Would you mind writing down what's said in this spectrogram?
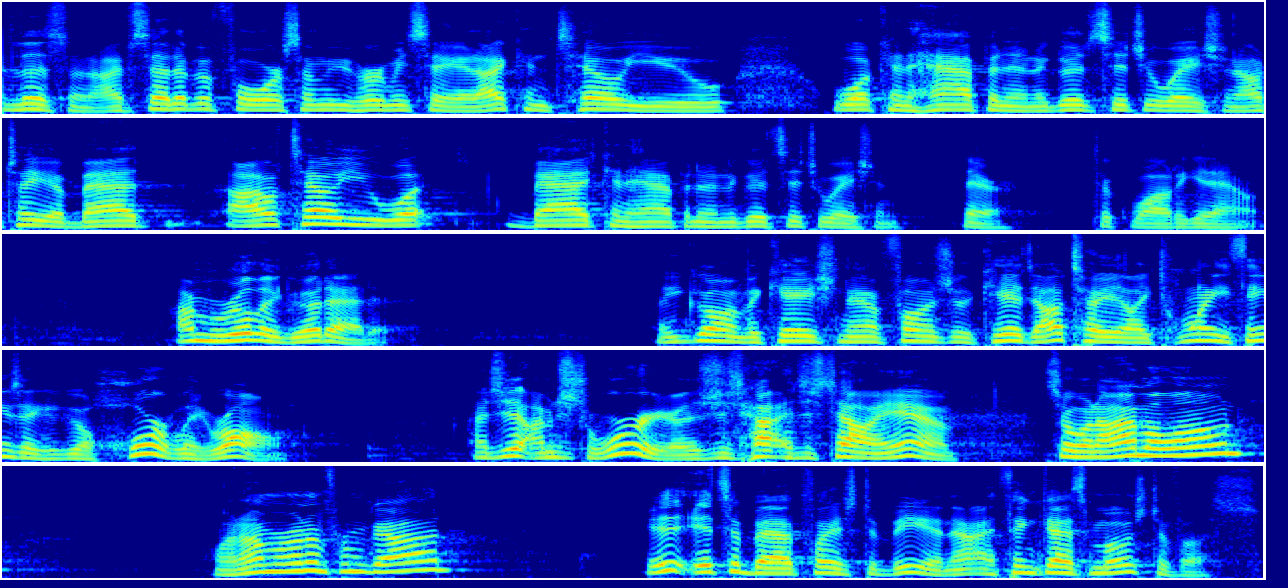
listen, I've said it before. Some of you heard me say it. I can tell you what can happen in a good situation. I'll tell you a bad, I'll tell you what bad can happen in a good situation. There, took a while to get out. I'm really good at it. You go on vacation, have fun with the kids. I'll tell you like 20 things that could go horribly wrong. I just, I'm just a worrier. That's just how, just how I am. So when I'm alone, when I'm running from God, it, it's a bad place to be. And I think that's most of us.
